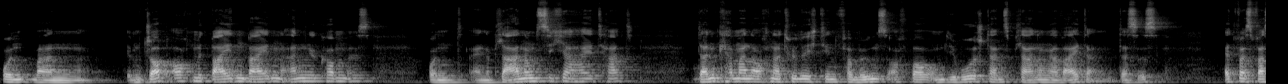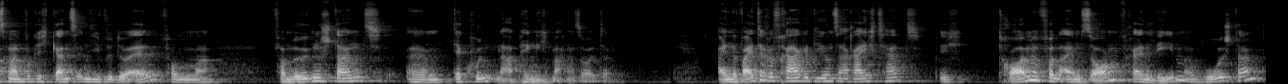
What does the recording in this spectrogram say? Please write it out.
und man im Job auch mit beiden Beinen angekommen ist und eine Planungssicherheit hat, dann kann man auch natürlich den Vermögensaufbau um die Ruhestandsplanung erweitern. Das ist etwas, was man wirklich ganz individuell vom Vermögenstand ähm, der Kunden abhängig machen sollte. Eine weitere Frage, die uns erreicht hat, ich träume von einem sorgenfreien Leben im Ruhestand,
